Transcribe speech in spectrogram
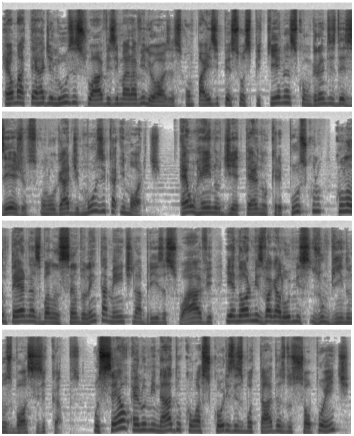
é uma terra de luzes suaves e maravilhosas, um país de pessoas pequenas com grandes desejos, um lugar de música e morte. É um reino de eterno crepúsculo, com lanternas balançando lentamente na brisa suave e enormes vagalumes zumbindo nos bosques e campos. O céu é iluminado com as cores desbotadas do sol poente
